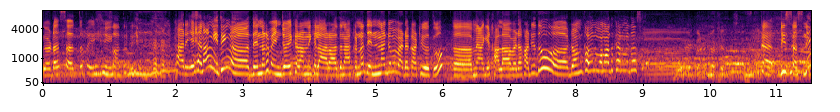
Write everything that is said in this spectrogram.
ගොඩක් සතුටුයි. හරි. එහෙනම් ඉතින් අ, දෙන්නටම එන්ජොයි කරන්න කියලා ආරාධනා කරන දෙන්නගම වැඩ කටයුතු. මෙයාගේ කලා වැඩ කටයුතු. ඩොන් කවින් මොනවද කරන්නේ දවස් බිස්නස් නේ?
